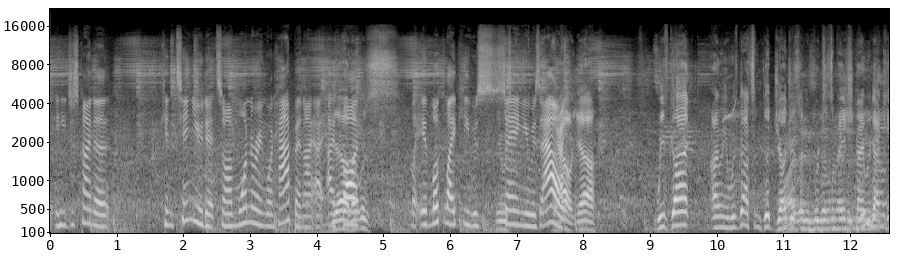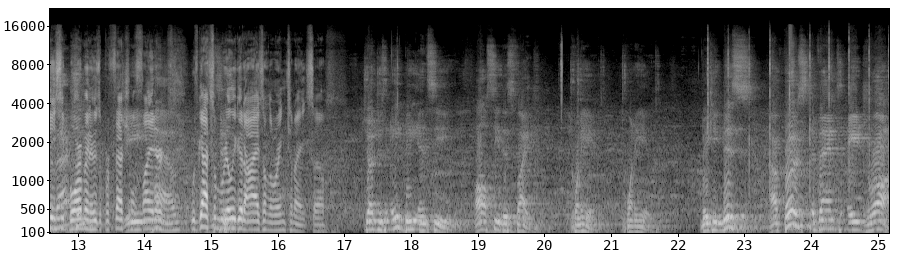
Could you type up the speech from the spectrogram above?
he- just kind of continued it. So I'm wondering what happened. I, I, I yeah, thought was it looked like he was He was saying he was out. out. Yeah, we've got. I mean, we've got some good judges All in right, ladies and gentlemen, participation after tonight. We got Casey of Borman, who's a professional we fighter. We've got some really good eyes on the ring tonight. So Judges A, B, and C all see this fight 28 28. Making this our first event a draw.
